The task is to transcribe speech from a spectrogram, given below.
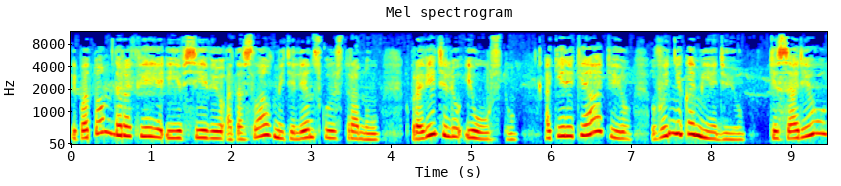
и потом Дорофея и Евсевию отослал в Метеленскую страну, к правителю Иусту, а Кирикиакию в Никомедию, кесарию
